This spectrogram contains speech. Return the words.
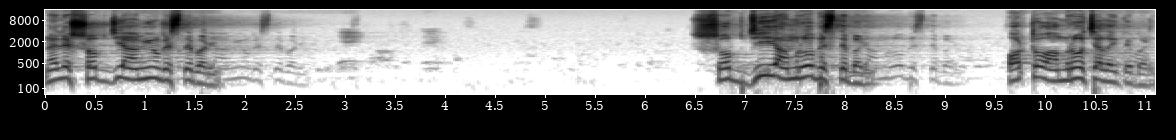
নাইলে সবজি আমিও বেচতে পারি। সবজি আমরাও বেচতে পারি। অটো আমরাও চালাইতে পারি।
